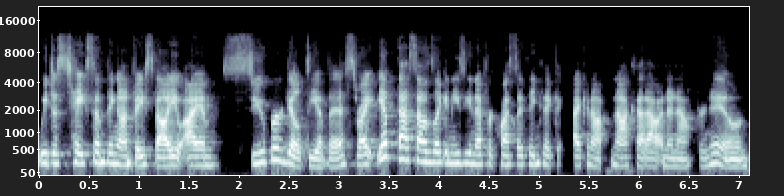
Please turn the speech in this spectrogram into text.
we just take something on face value. I am super guilty of this, right? Yep, that sounds like an easy enough request. I think I can knock that out in an afternoon.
